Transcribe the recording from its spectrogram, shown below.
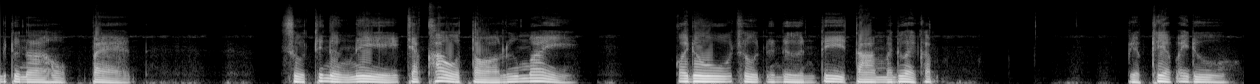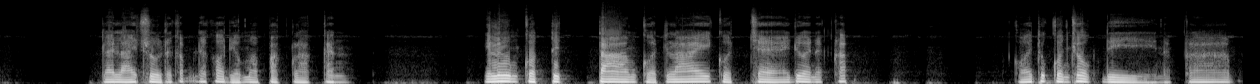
มิถุนาหกแปดสูตรที่หนึ่งนี่จะเข้าต่อหรือไม่ก็ดูสูตรอื่นๆที่ตามมาด้วยครับ เปรียบเทียบให้ดู หลายๆ สูตรนะครับ แล้วก็เดี๋ยวมาปักหลักกัน อย่าลืมกดติดตามกดไลค์กดแชร์ด้วยนะครับ ขอให้ทุกคนโชคดีนะครับ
